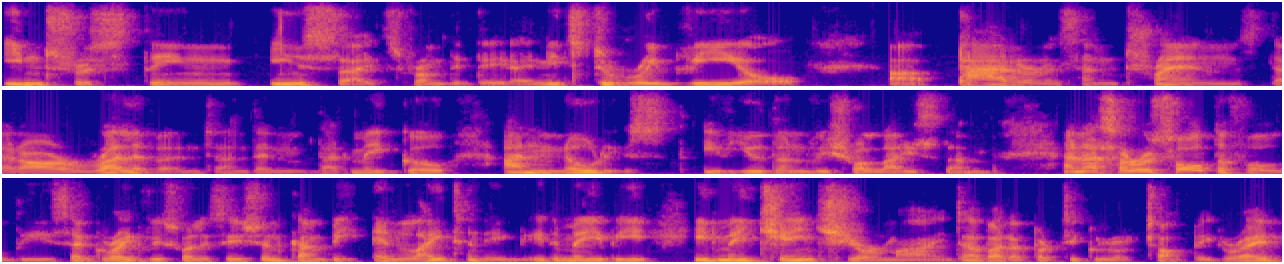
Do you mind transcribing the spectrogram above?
interesting insights from the data. It needs to reveal uh, patterns and trends that are relevant and then that may go unnoticed if you don't visualize them. And as a result of all these, a great visualization can be enlightening. It may be, it may change your mind about a particular topic, right?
